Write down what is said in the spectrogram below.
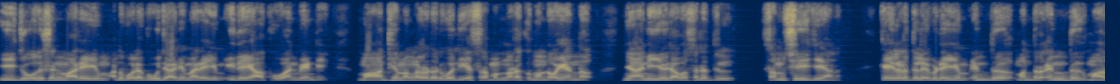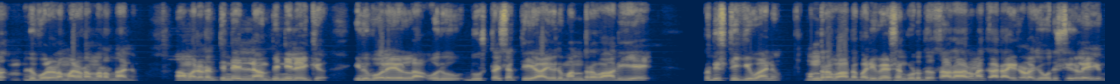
ഈ ജ്യോതിഷന്മാരെയും അതുപോലെ പൂജാരിമാരെയും ഇരയാക്കുവാൻ വേണ്ടി മാധ്യമങ്ങളുടെ ഒരു വലിയ ശ്രമം നടക്കുന്നുണ്ടോ എന്ന് ഞാൻ ഈ ഒരു അവസരത്തിൽ സംശയിക്കുകയാണ്. കേരളത്തിൽ എവിടെയും എന്ത് മന്ത്ര എന്ത് ഇതുപോലെയുള്ള മരണം നടന്നാലും ആ മരണത്തിന്റെ എല്ലാം പിന്നിലേക്ക് ഇതുപോലെയുള്ള ഒരു ദുഷ്ടശക്തിയായ ഒരു മന്ത്രവാദിയെ പ്രതിഷ്ഠിക്കുവാനും മന്ത്രവാദ പരിവേഷം കൊടുത്ത് സാധാരണക്കാരായിട്ടുള്ള ജ്യോതിഷികളെയും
